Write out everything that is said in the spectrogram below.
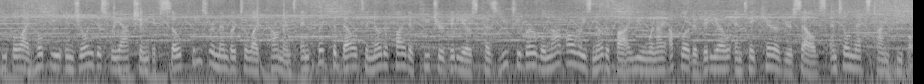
people I hope you enjoy this reaction if so please remember to like comment and click the bell to notified of future videos cause YouTuber will not always notify you when I upload a video and take care of yourselves until next time people.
